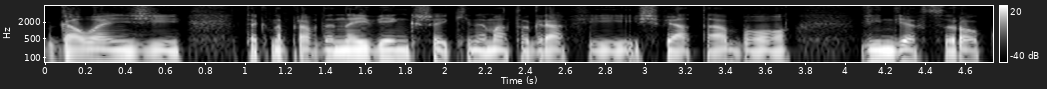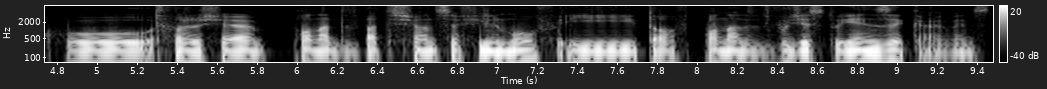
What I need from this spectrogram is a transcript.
gałęzi tak naprawdę największej kinematografii świata, bo w Indiach co roku tworzy się ponad 2000 filmów i to w ponad 20 językach, więc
